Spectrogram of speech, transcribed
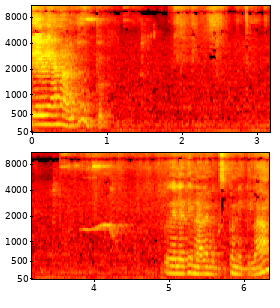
தேவையான அளவு உப்பு. இது எல்லாத்தையும் நல்லா மிக்ஸ் பண்ணிக்கலாம்.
